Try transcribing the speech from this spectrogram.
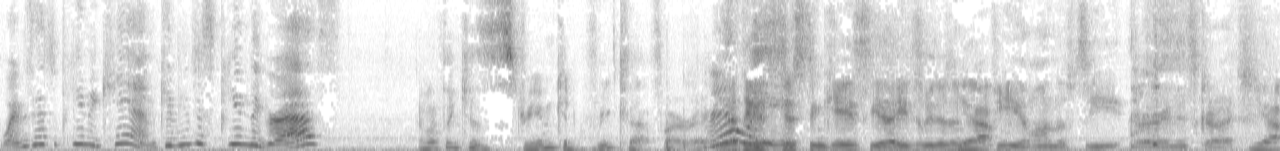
why does he have to pee in a can? Can he just pee in the grass? I don't think his stream could reach that far, right? Really? Yeah, I think it's just in case. Yeah, he usually doesn't Yeah. pee on the seat or in his crotch. Yeah,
